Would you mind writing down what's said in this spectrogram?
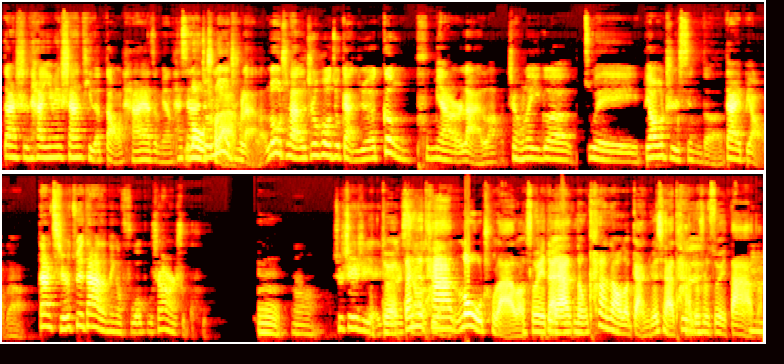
但是它因为山体的倒塌呀，怎么样？它现在就露出来了，露出来了之后就感觉更扑面而来了，成了一个最标志性的代表的。但其实最大的那个佛不是二十窟，嗯嗯，就这是也对，但是它露出来了，所以大家能看到的感觉起来它就是最大的。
